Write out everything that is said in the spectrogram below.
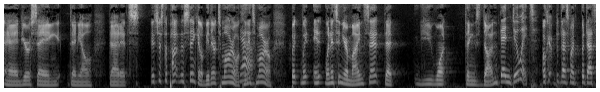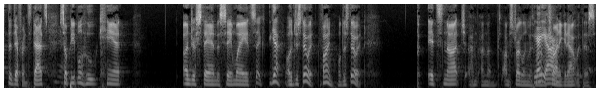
and you're saying Danielle that it's it's just a pot in the sink. It'll be there tomorrow. I'll clean it tomorrow. But when it, when it's in your mindset that you want things done, Then do it. okay. But that's my. But that's the difference. That's so people who can't understand the same way. It's like, yeah, I'll just do it. Fine, we'll just do it. But it's not. I'm I'm, I'm struggling with what I'm are. trying to get out with this.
